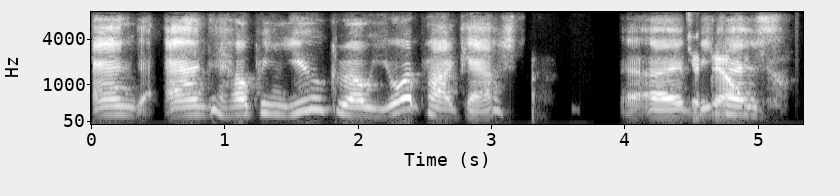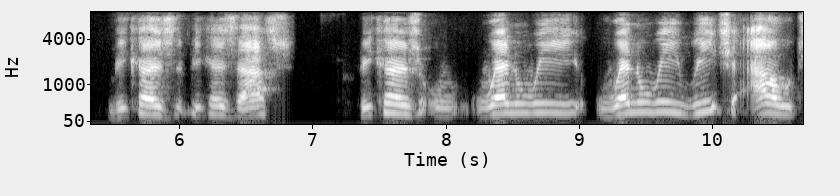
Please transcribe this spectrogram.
and and helping you grow your podcast uh, because deal. because because that's because when we when we reach out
